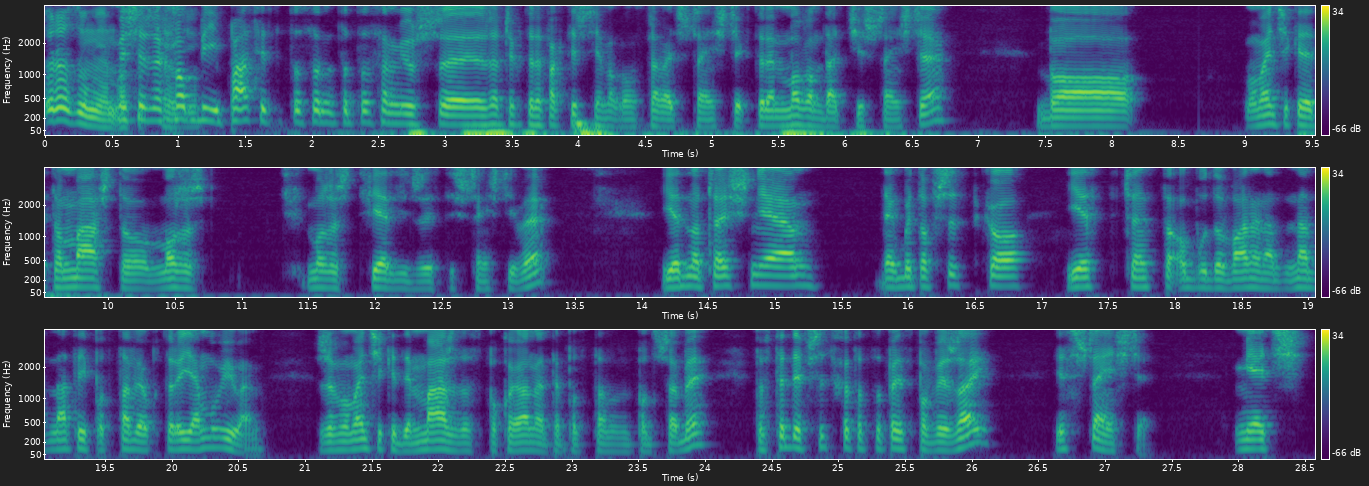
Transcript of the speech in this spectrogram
Rozumiem. Myślę, że chodzi. hobby i pasje to, to, są, to, to są już e, rzeczy, które faktycznie mogą sprawiać szczęście, które mogą dać ci szczęście, bo w momencie, kiedy to masz, to możesz, możesz twierdzić, że jesteś szczęśliwy. Jednocześnie jakby to wszystko jest często obudowane na, na, na tej podstawie, o której ja mówiłem, że w momencie, kiedy masz zaspokojone te podstawowe potrzeby, to wtedy wszystko to, co jest powyżej, jest szczęście. Mieć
